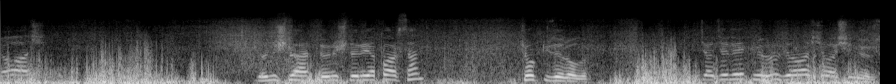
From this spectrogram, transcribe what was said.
Yavaş. Dönüşler, dönüşleri yaparsan çok güzel olur. Hiç acele etmiyoruz, yavaş yavaş iniyoruz.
